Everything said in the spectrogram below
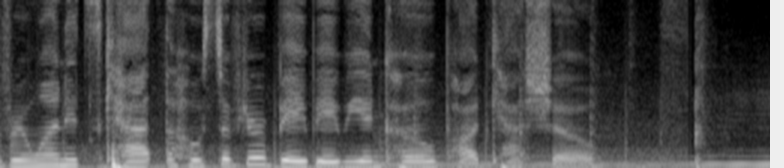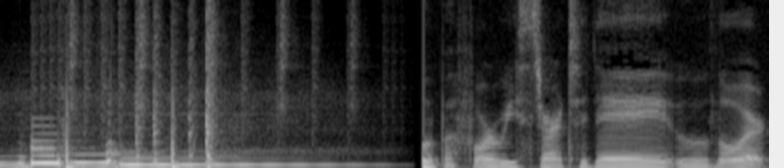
everyone. It's Kat, the host of your Bay Baby and Co. podcast show. Before we start today, ooh, Lord,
